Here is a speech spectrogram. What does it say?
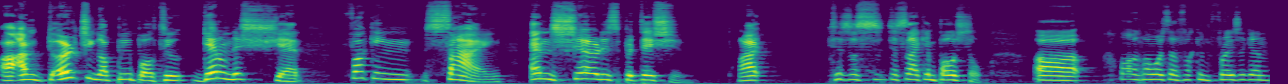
I'm urging our people to get on this shit, fucking sign, and share this petition. Alright? Just, just like in Postal. Uh, what, was that fucking phrase again?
